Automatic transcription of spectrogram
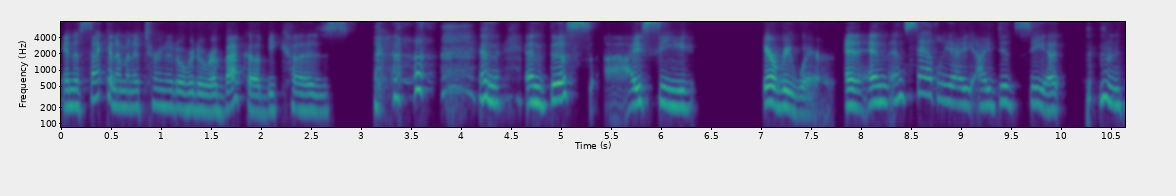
in a second, I'm going to turn it over to Rebecca because, and and this I see everywhere, and and and sadly, I I did see it.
